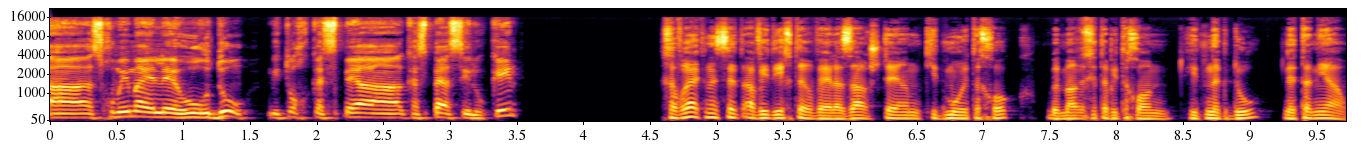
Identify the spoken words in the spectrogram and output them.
הסכומים האלה הורדו מתוך כספי, כספי הסילוקין. חברי הכנסת אבי דיכטר ואלעזר שטרן קידמו את החוק, במערכת הביטחון התנגדו, נתניהו,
